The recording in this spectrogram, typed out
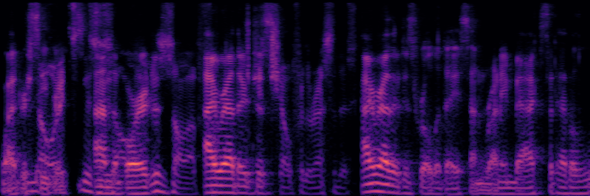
wide No, receivers it's, on the all, board. This is all a I rather just show for the rest of this. I rather just roll the dice on running backs that have a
